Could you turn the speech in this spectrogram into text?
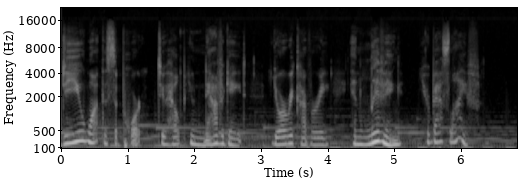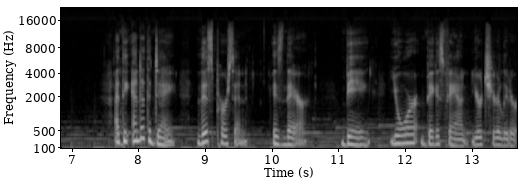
Do you want the support to help you navigate your recovery and living your best life? At the end of the day, this person is there being your biggest fan, your cheerleader,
